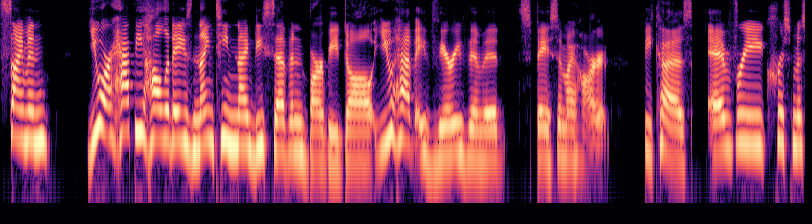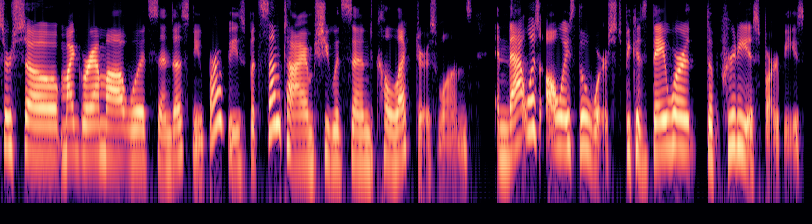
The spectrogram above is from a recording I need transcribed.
Simon, you are Happy Holidays 1997 Barbie doll. You have a very vivid space in my heart because every Christmas or so, my grandma would send us new Barbies, but sometimes she would send collector's ones. And that was always the worst because they were the prettiest Barbies,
